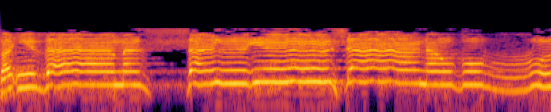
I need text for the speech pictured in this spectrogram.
فإذا مس الإنسان ضر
